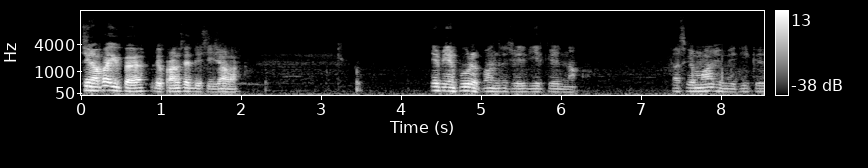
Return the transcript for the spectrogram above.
Tu n'as pas eu peur de prendre cette décision-là? Eh bien, pour répondre, je vais dire que non. Parce que moi, je me dis que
